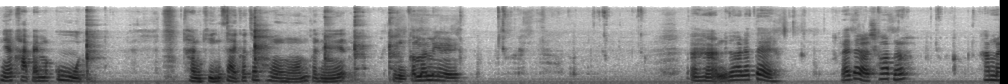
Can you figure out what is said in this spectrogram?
เนี่ยขาดใบมะกรูด หั่นขิงใส่ก็จะหอมกว่านี้ขิงก็ไม่มี อาหารก็แล้วแต่ แล้วแต่เราชอบเนาะทำอะไร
